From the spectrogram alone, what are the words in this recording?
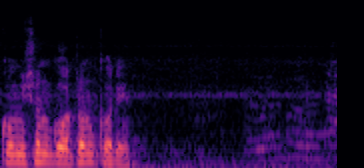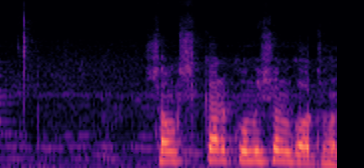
কমিশন গঠন করে। সংস্কার কমিশন গঠন।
